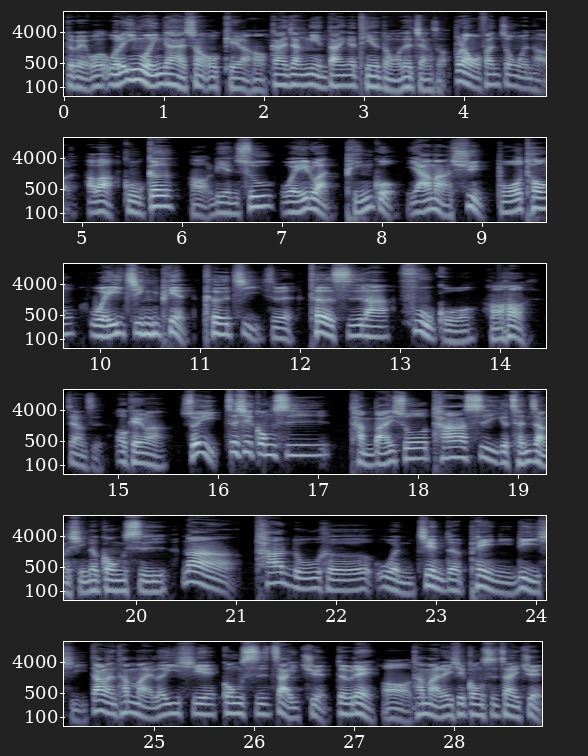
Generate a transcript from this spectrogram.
对不对？我我的英文应该还算 OK 了哈。刚才这样念，大家应该听得懂我在讲什么。不然我翻中文好了，好不好？谷歌、哦，脸书、微软、苹果、亚马逊、博通、微晶片科技，是不是？特斯拉、富国，哦，这样子 OK 吗？所以这些公司，坦白说，它是一个成长型的公司。那他如何稳健的配你利息？当然，他买了一些公司债券，对不对？哦，他买了一些公司债券。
